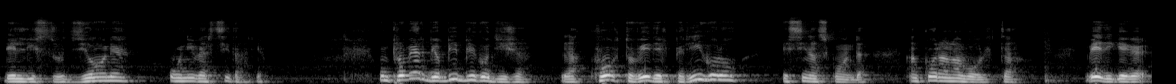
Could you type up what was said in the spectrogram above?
dell'istruzione universitaria. Un proverbio biblico dice l'accorto vede il pericolo e si nasconde. Ancora una volta, vedi che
